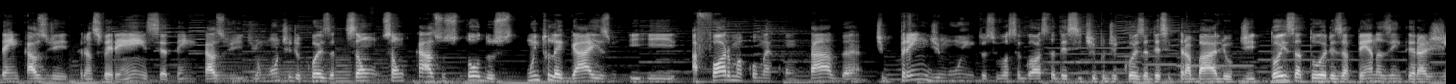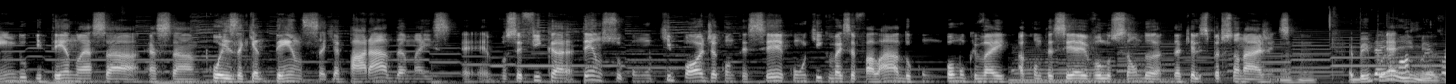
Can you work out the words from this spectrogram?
tem caso de transferência, tem caso de, de um monte de coisa. São, são casos todos muito legais e, e a forma como é contada te prende muito se você gosta desse tipo de coisa, desse trabalho de dois atores apenas interagindo e tendo essa, essa coisa que é densa, que é parada, mas é, você fica tenso com o que pode acontecer, com o que, que vai ser falado, com como que vai acontecer a evolução da, daqueles personagens. Uhum. É bem por aí mesmo.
